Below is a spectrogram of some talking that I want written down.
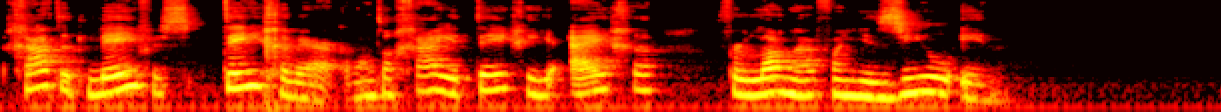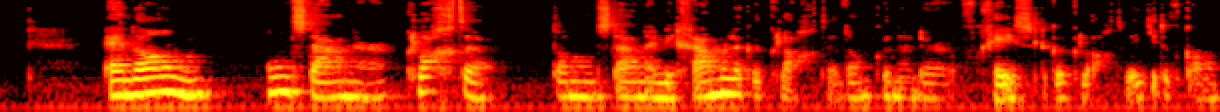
gaat het leven tegenwerken. Want dan ga je tegen je eigen verlangen van je ziel in. En dan ontstaan er klachten. Dan ontstaan er lichamelijke klachten. Dan kunnen er, of geestelijke klachten, weet je, dat kan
